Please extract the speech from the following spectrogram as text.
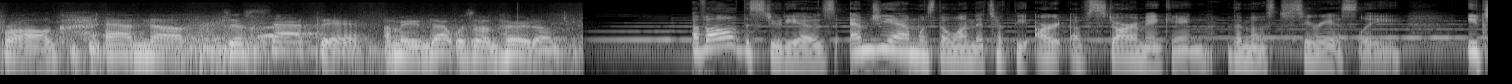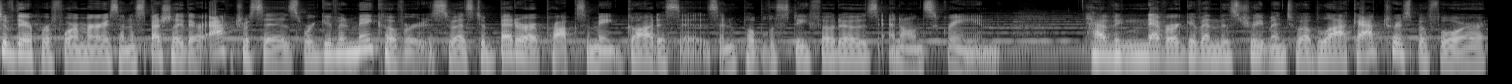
frog and uh, just sat there. I mean, that was unheard of. Of all of the studios, MGM was the one that took the art of star making the most seriously. Each of their performers, and especially their actresses, were given makeovers so as to better approximate goddesses in publicity photos and on screen. Having never given this treatment to a black actress before,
